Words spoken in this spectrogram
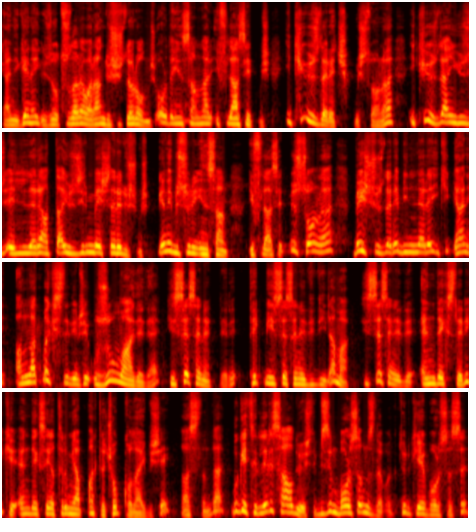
Yani gene 130'lara varan düşüşler olmuş. Orada insanlar iflas etmiş. 200'lere çıkmış sonra. 200'den 150'lere hatta 125'lere düşmüş. Gene bir sürü insan iflas etmiş. Sonra 500'lere, 1000'lere iki, yani anlatmak istediğim şey uzun vadede hisse senetleri tek bir hisse senedi değil ama hisse senedi endeksleri ki endekse yatırım yapmak da çok kolay bir şey aslında. Bu getirileri sağlıyor işte. Bizim borsamızda bak Türkiye borsası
